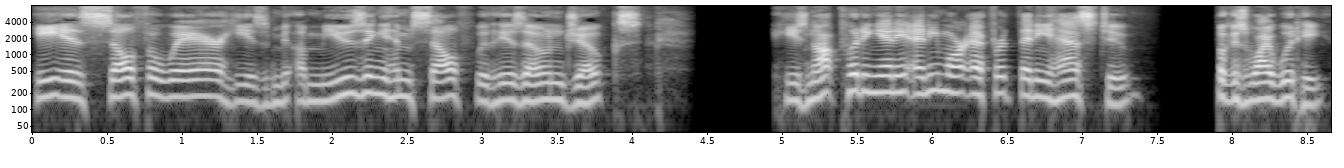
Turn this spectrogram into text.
He is self-aware. He is amusing himself with his own jokes. He's not putting any any more effort than he has to, because why would he?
